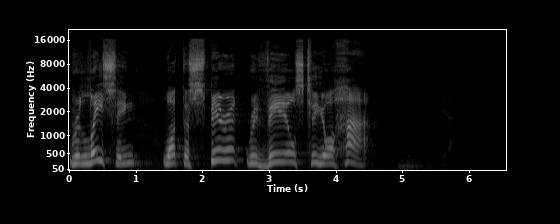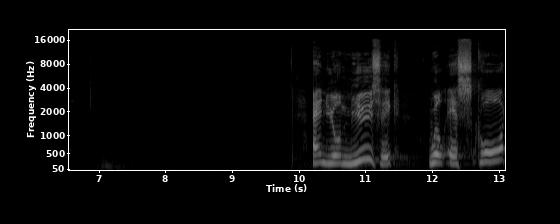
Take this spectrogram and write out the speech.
releasing what the Spirit reveals to your heart. And your music will escort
